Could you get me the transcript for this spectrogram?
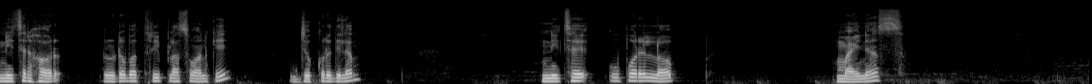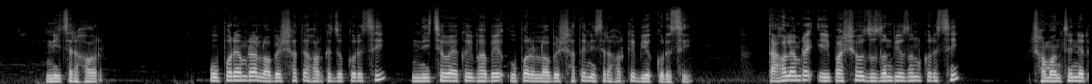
নিচের হর রুট ওভার থ্রি প্লাস ওয়ানকে যোগ করে দিলাম। নিচে উপরের লব মাইনাস নিচের হর। উপরে আমরা লবের সাথে হরকে যোগ করেছি, নিচেও একইভাবে উপরে লবের সাথে নিচের হরকে বিয়োগ করেছি। তাহলে আমরা এই পাশেও যোজন বিয়োজন করেছি। সমান চিহ্নের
